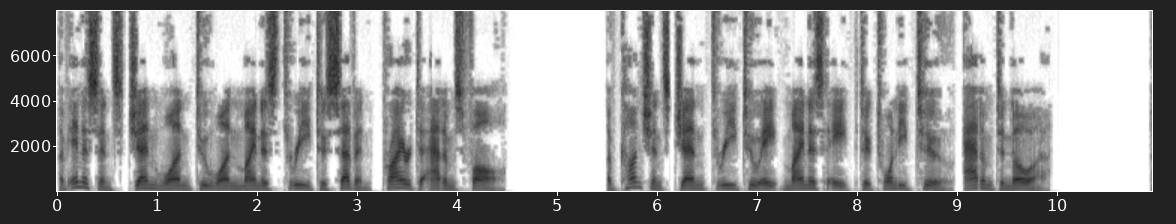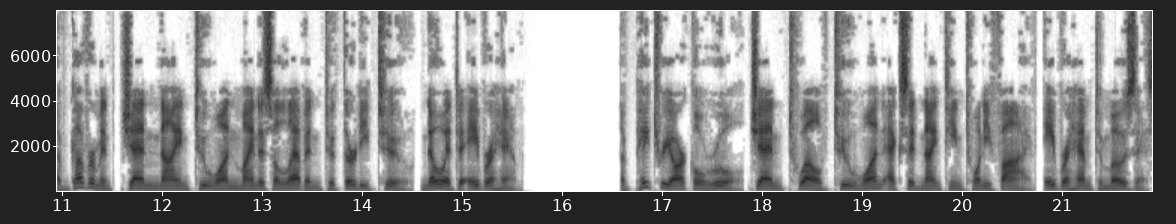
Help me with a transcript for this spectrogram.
of innocence Gen 1 to 1-3 to 7 prior to Adam's fall of conscience Gen 3 to 8-8 to 22 Adam to Noah of government Gen 9 1-11 to 32, Noah to Abraham of patriarchal rule Gen 12-1 Exod 1925 Abraham to Moses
